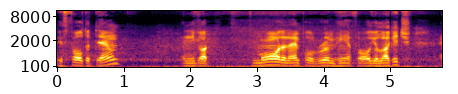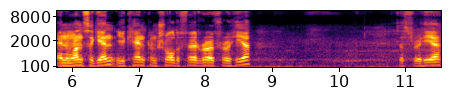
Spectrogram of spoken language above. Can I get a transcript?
is folded down. And you got more than ample room here for all your luggage. And once again you can control the third row through here just through here.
